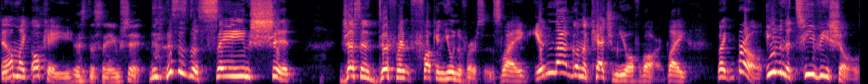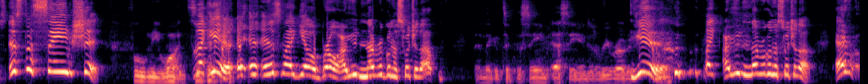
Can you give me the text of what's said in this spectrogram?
And I'm like, okay, It's the same shit. this is the same shit, just in different fucking universes. Like, you're not gonna catch me off guard. Like, like, bro, even the TV shows, it's the same shit. Fool me once. Like, yeah, and, and it's like, yo, bro, are you never gonna switch it up? that nigga took the same essay and just rewrote it. Yeah. like, are you never gonna switch it up? Every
